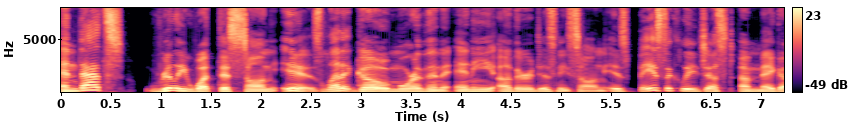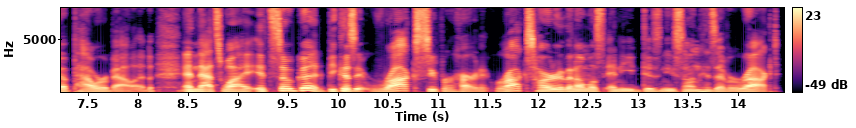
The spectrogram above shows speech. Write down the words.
And that's really what this song is. Let It Go, more than any other Disney song, is basically just a mega power ballad. And that's why it's so good, because it rocks super hard. It rocks harder than almost any Disney song has ever rocked.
